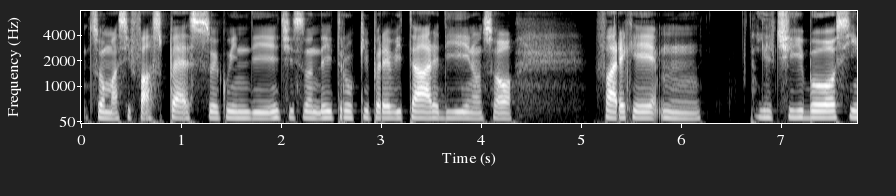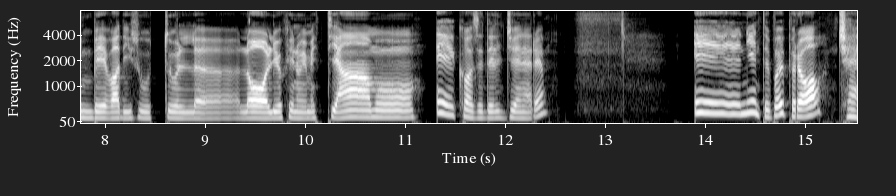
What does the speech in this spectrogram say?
insomma si fa spesso e quindi ci sono dei trucchi per evitare di, non so, fare che mh, mm, il cibo si imbeva di tutto il, l'olio che noi mettiamo e cose del genere. E niente, poi però c'è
